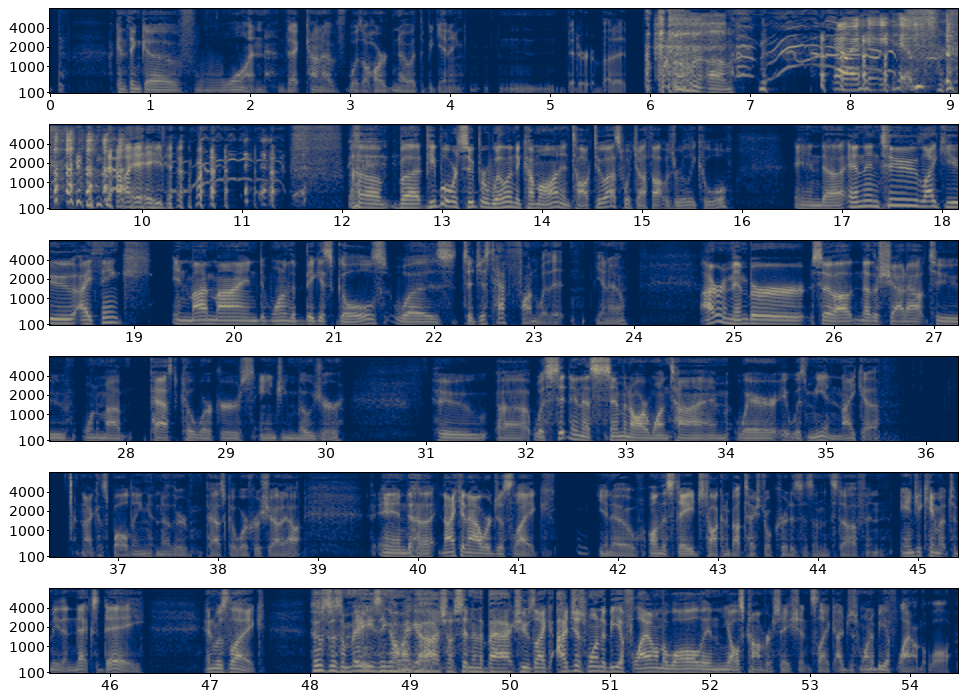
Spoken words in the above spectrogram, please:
I can think of one that kind of was a hard no at the beginning. Mm, Bitter about it. um, Now I hate him. now I hate him. um, but people were super willing to come on and talk to us, which I thought was really cool. And uh, and then two, like you, I think in my mind, one of the biggest goals was to just have fun with it. You know, I remember. So another shout out to one of my past coworkers, Angie Mosier, who uh, was sitting in a seminar one time where it was me and Nika, Nika Spalding, another past coworker, shout out. And uh, Nika and I were just like, you know, on the stage talking about textual criticism and stuff. And Angie came up to me the next day and was like, this is amazing. Oh my gosh. I was sitting in the back. She was like, I just want to be a fly on the wall in y'all's conversations. Like, I just want to be a fly on the wall.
